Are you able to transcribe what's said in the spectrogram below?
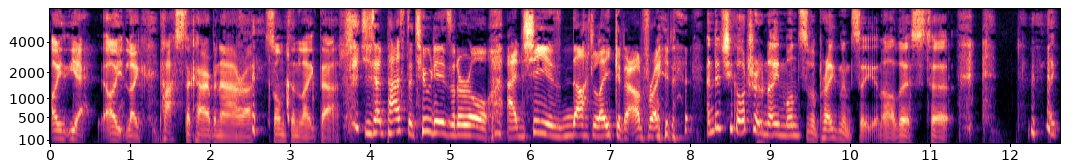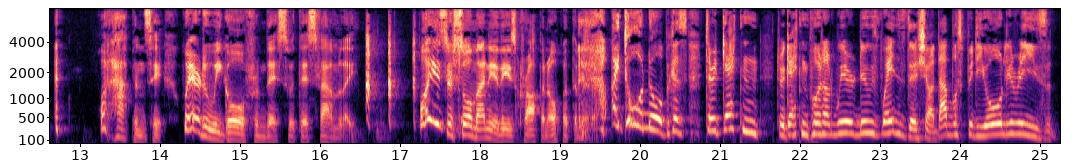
I yeah, I like pasta carbonara, something like that. She's had pasta two days in a row, and she is not liking it on Friday. And did she go through nine months of a pregnancy and all this to like what happens here? Where do we go from this with this family? Why is there so many of these cropping up at the minute? I don't know because they're getting they're getting put on Weird News Wednesday. Sean, that must be the only reason.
